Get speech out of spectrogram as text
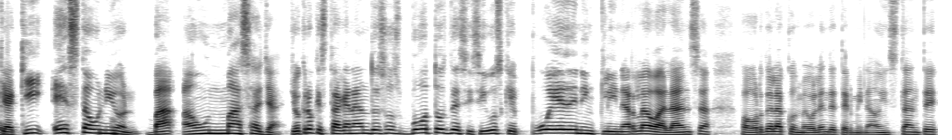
que, aquí esta unión va aún más allá. Yo creo que está ganando esos votos decisivos que pueden inclinar la balanza a favor de la Conmebol en determinado instante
